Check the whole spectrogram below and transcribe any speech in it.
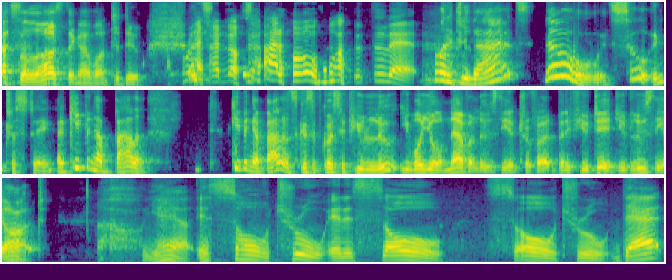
That's the last thing I want to do. Right, I know. I don't want to do that. I want to do that? No, it's so interesting. And keeping a balance, keeping a balance, because of course, if you lose, you well, you'll never lose the introvert. But if you did, you'd lose the art. Yeah, it's so true. It is so, so true. That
